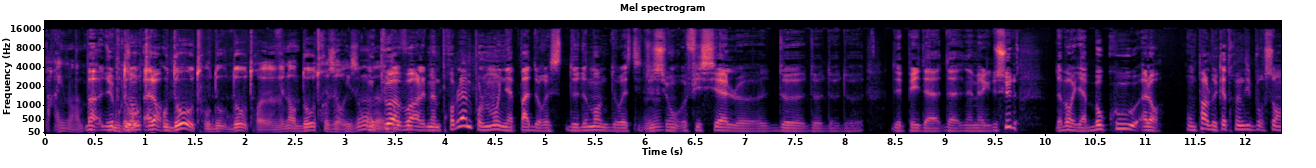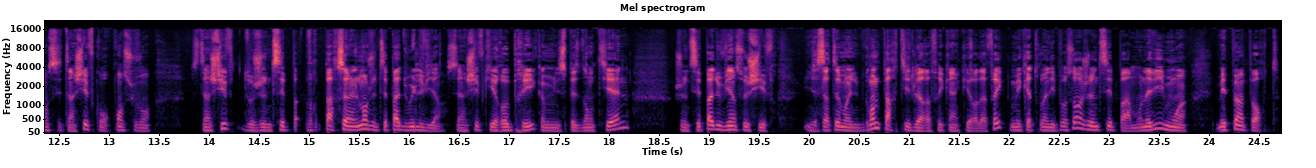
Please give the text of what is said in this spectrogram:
Par exemple. Bah, du ou d'autres, alors- ou d'autres, ou d'au- d'autres, euh, venant d'autres horizons. On euh, peut avoir les mêmes problèmes. Pour le moment, il n'y a pas de, de demande de Mmh. restitution officielle euh, de, de, de, de- des pays d'A- d'A- d'Amérique du Sud. D'abord, il y a beaucoup. Alors, on parle de 90%. C'est un chiffre qu'on reprend souvent. C'est un chiffre dont je ne sais pas. Personnellement, je ne sais pas d'où il vient. C'est un chiffre qui est repris comme une espèce d'antienne. Je ne sais pas d'où vient ce chiffre. Il y a certainement une grande partie de l'art africain qui est hors d'Afrique, mais 90%, je ne sais pas. À mon avis, moins. Mais peu importe.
